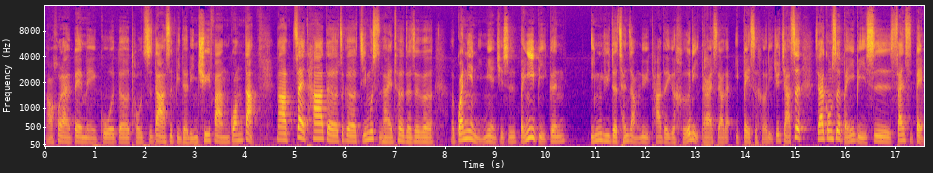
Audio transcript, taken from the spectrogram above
然后后来被美国的投资大师彼得·林区发扬光大。那在他的这个吉姆·史莱特的这个呃观念里面，其实本益比跟盈余的成长率，它的一个合理大概是要在一倍是合理。就假设这家公司的本益比是三十倍，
